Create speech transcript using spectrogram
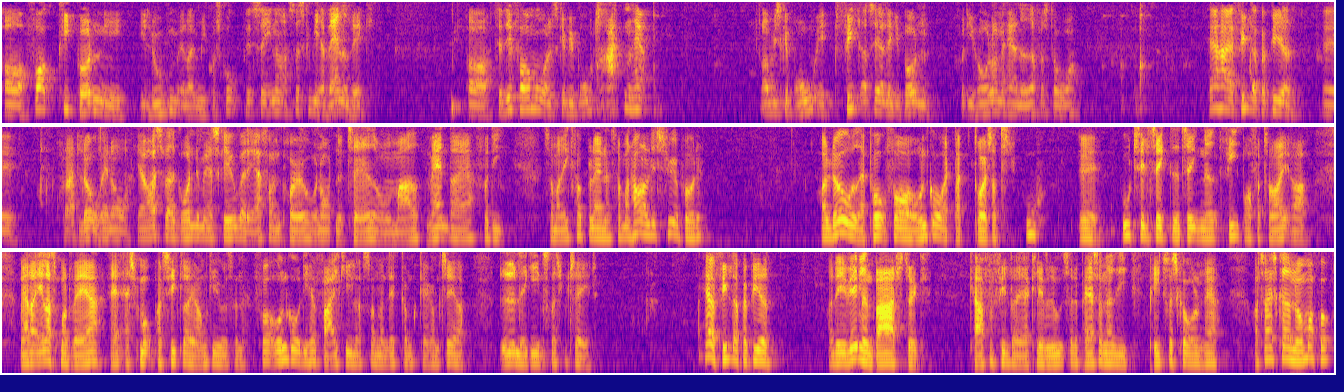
Og for at kunne kigge på den i, i lupen eller i mikroskop lidt senere, så skal vi have vandet væk. Og til det formål skal vi bruge trakten her. Og vi skal bruge et filter til at lægge i bunden, fordi hullerne hernede er for store. Her har jeg filterpapiret, øh, og der er et låg henover. Jeg har også været grundig med at skrive, hvad det er for en prøve, hvornår den er taget, og hvor meget vand der er, fordi så man ikke får blandet, så man holder lidt styr på det. Og låget er på for at undgå, at der drysser u, øh, utilsigtede ting ned, fibre fra tøj og hvad der ellers måtte være af, af små partikler i omgivelserne, for at undgå de her fejlkilder, som man let kom, kan komme til at ødelægge ens resultat. Her er filterpapiret, og det er i virkeligheden bare et stykke kaffefilter, jeg har klippet ud, så det passer ned i petriskålen her. Og så har jeg skrevet nummer på.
